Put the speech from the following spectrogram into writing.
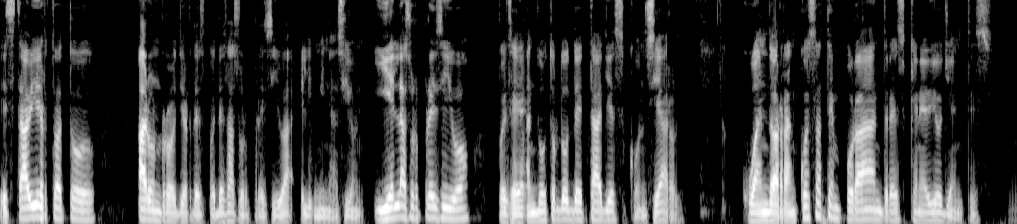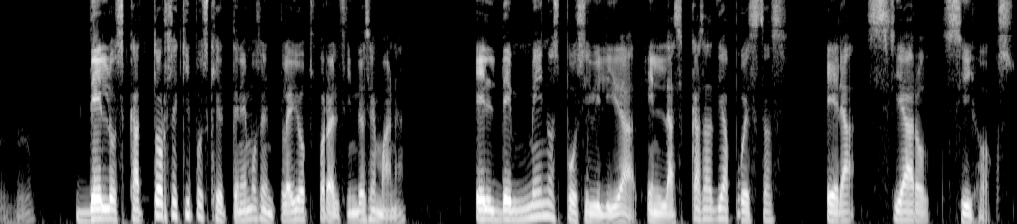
está abierto a todo Aaron Rodgers después de esa sorpresiva eliminación. Y en la sorpresiva, pues se dan otros dos detalles con Seattle. Cuando arrancó esta temporada, Andrés Kennedy Oyentes, de los 14 equipos que tenemos en playoffs para el fin de semana, el de menos posibilidad en las casas de apuestas era Seattle Seahawks.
